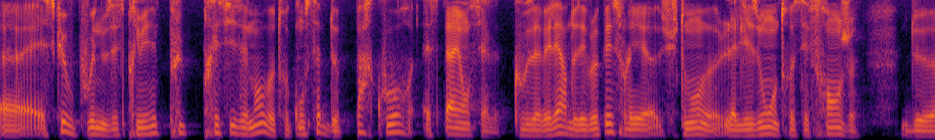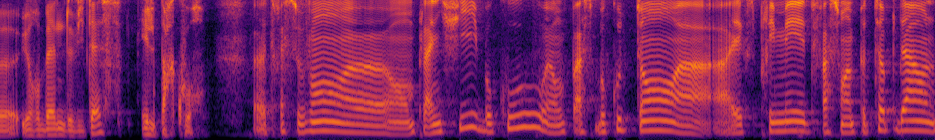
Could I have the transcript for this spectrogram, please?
Euh, est-ce que vous pouvez nous exprimer plus précisément votre concept de parcours expérientiel que vous avez l'air de développer sur les, justement la liaison entre ces franges de, urbaines de vitesse et le parcours? Euh, très souvent, euh, on planifie beaucoup, on passe beaucoup de temps à, exprimer de façon un peu top-down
